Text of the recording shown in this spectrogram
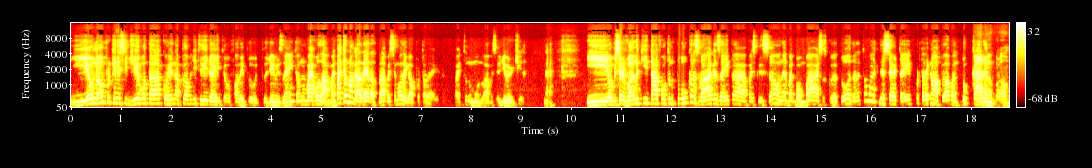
E eu não, porque nesse dia eu vou estar correndo a prova de trilha aí que eu falei pro, pro James Lane, então não vai rolar. Mas vai ter uma galera lá, vai ser mó legal Porto Alegre. Vai todo mundo lá, vai ser divertido, né? E observando que tá faltando poucas vagas aí para inscrição, né? Vai bombar essas coisas todas, né? Tomara que dê certo aí. Porto Alegre é uma prova do caramba. Ah,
